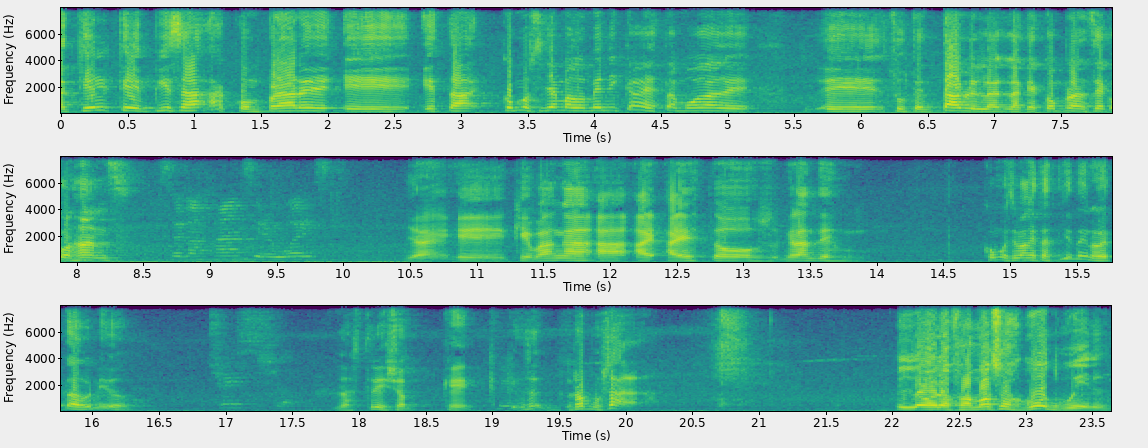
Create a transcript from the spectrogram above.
aquel que empieza a comprar eh, eh, esta, ¿cómo se llama, Doménica? Esta moda de eh, sustentable, la, la que compran second hands. Second hand, zero waste. ya, eh, que van a, a- estos grandes, ¿cómo se llaman estas tiendas en los Estados Unidos? Thrift shop. Los thrift shop, que, que- ropa usada. lo- los famosos Goodwill,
